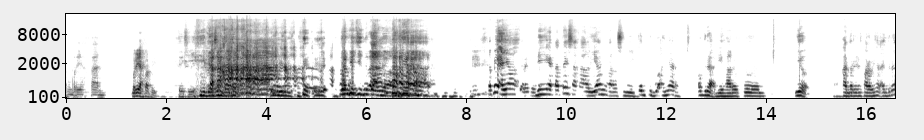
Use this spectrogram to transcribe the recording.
memeriahkan Meriah tapi. sih biasa Yang biji bukan. tapi ayah di eta teh sakalian ngaresmikeun tugu anyar ogra dihareupeun ieu kantor dinas pariwisata agra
